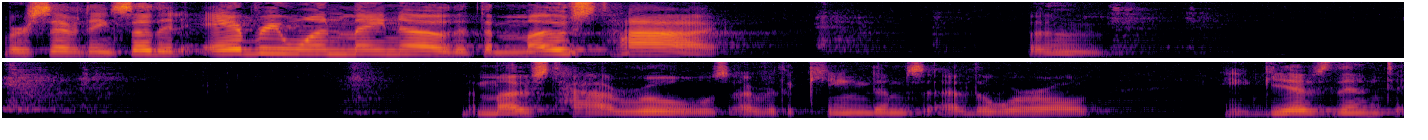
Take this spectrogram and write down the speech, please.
verse 17. So that everyone may know that the Most High, boom, The Most High rules over the kingdoms of the world. He gives them to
